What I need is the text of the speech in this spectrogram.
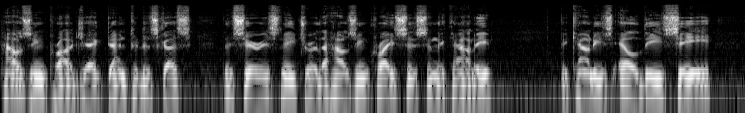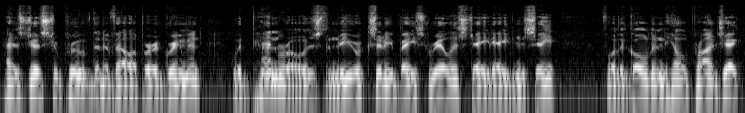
housing project and to discuss the serious nature of the housing crisis in the county. The county's LDC has just approved the developer agreement with Pennrose, the New York City based real estate agency, for the Golden Hill project,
